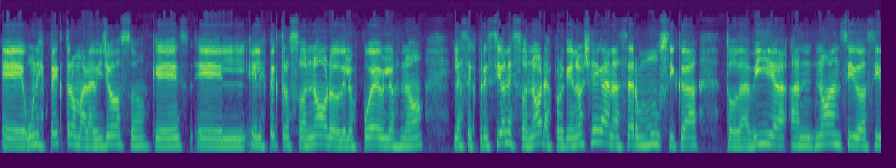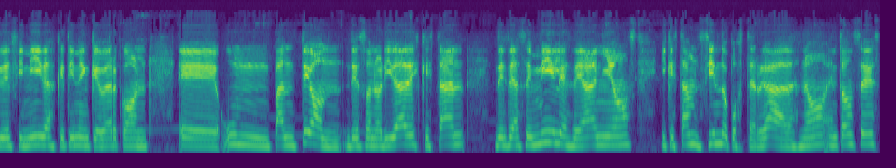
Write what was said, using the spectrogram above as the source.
eh, un espectro maravilloso, que es el, el, espectro sonoro de los pueblos, ¿no? Las expresiones sonoras, porque no llegan a ser música todavía, han, no han sido así definidas, que tienen que ver con eh, un panteón de sonoridades que están desde hace miles de años y que están siendo postergadas, ¿no? Entonces,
